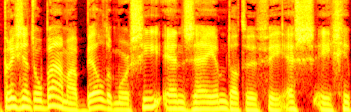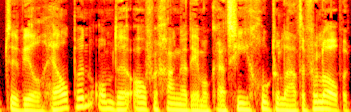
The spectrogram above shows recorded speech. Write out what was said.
President Obama belde Morsi en zei hem dat de VS Egypte wil helpen om de overgang naar democratie goed te laten verlopen.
